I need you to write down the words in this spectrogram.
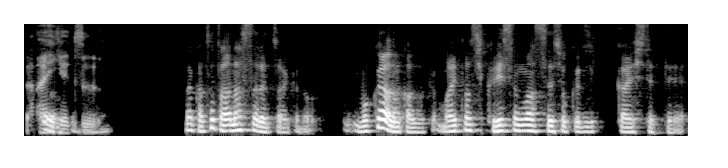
来月、ね、なんかちょっと話されちゃうけど、僕らの家族、毎年クリスマス食事会してて、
